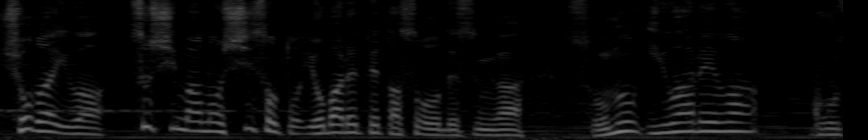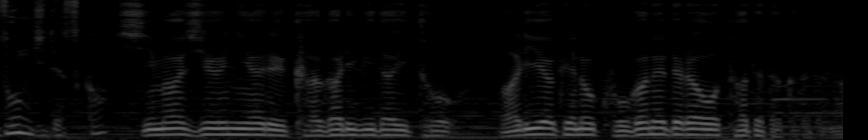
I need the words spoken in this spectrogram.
初代は対馬の始祖と呼ばれてたそうですがその言われはご存知ですか？島中にあるかがり火台と有明の小金寺を建てたからだな。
